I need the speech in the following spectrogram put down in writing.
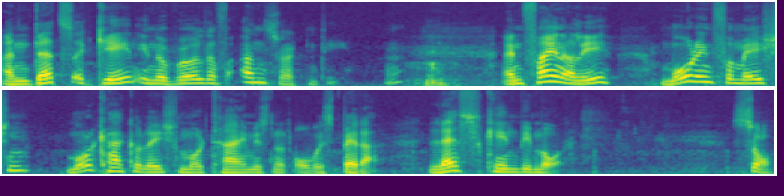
And that's again in a world of uncertainty. And finally, more information, more calculation, more time is not always better. Less can be more. So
